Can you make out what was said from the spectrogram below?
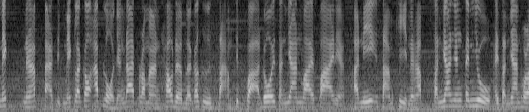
เมก นะครับ 80 เมกแล้วก็อัปโหลดยังได้ประมาณเท่าเดิมเลยก็คือ 30 กว่า โดยสัญญาณ Wi-Fi เนี่ย อันนี้ 3 ขีดนะครับ สัญญาณยังเต็มอยู่ ไอสัญญาณโทร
